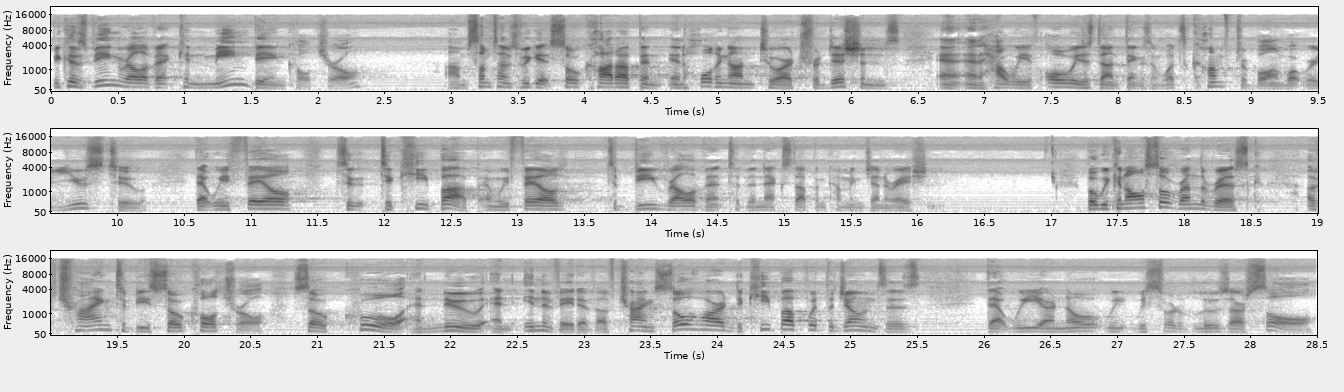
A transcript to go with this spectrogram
Because being relevant can mean being cultural. Um, sometimes we get so caught up in, in holding on to our traditions and, and how we've always done things and what's comfortable and what we're used to that we fail to, to keep up and we fail to be relevant to the next up and coming generation. But we can also run the risk of trying to be so cultural, so cool and new and innovative, of trying so hard to keep up with the Joneses that we are no we, we sort of lose our soul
